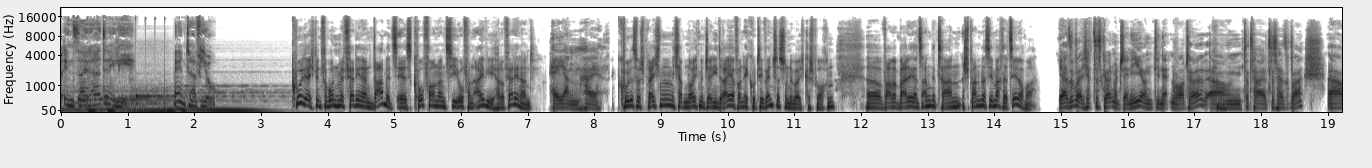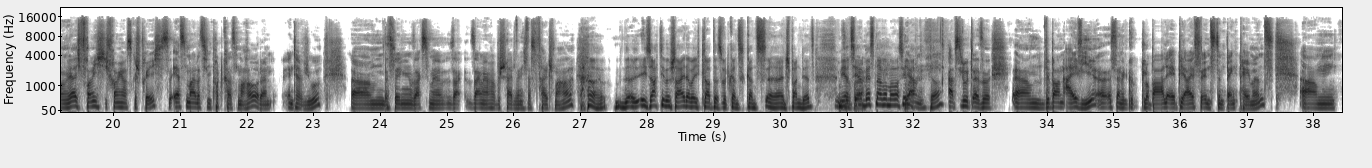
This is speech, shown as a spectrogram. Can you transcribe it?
Startup Insider Daily. Interview. Cool, ja, ich bin verbunden mit Ferdinand Damitz. Er ist Co-Founder und CEO von Ivy. Hallo Ferdinand. Hey Jan, hi. Cooles Versprechen. Ich habe neulich mit Jenny Dreier von EcoT Ventures schon über euch gesprochen. Äh, waren wir beide ganz angetan. Spannend, was ihr macht. Erzähl doch mal. Ja, super. Ich habe das gehört mit Jenny und die netten Worte. Ähm, hm. Total, total super. Ähm, ja, ich freue mich, ich freue mich aufs Gespräch. Das ist das erste Mal, dass ich einen Podcast mache oder ein Interview. Ähm, deswegen sagst du mir, sag, sag mir einfach Bescheid, wenn ich was falsch mache. Ich sag dir Bescheid, aber ich glaube, das wird ganz, ganz äh, entspannt jetzt. Nee, erzähl am besten einfach mal, was ihr ja, macht. Ja, absolut. Also ähm, wir bauen Ivy, äh, ist eine globale API für Instant Bank Payments. Ähm,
